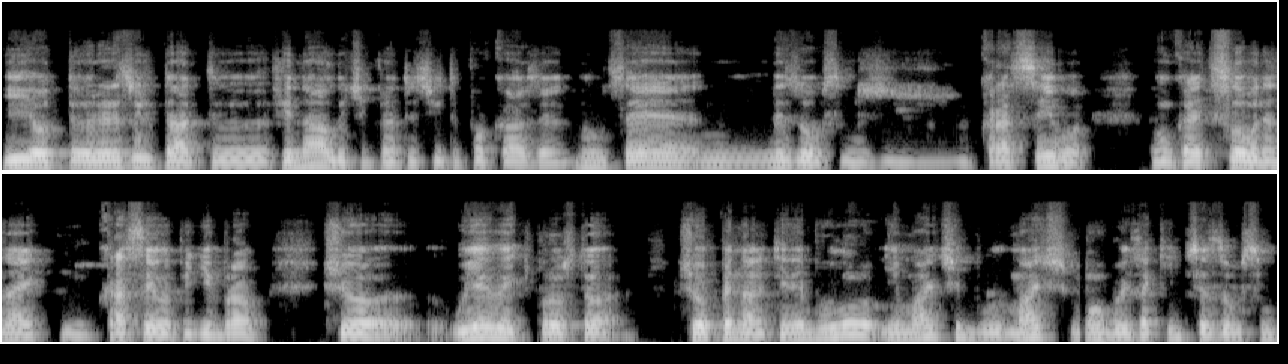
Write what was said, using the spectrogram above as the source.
І от результат е, фіналу чемпіонату світу показує, ну це не зовсім красиво, будемо казати, слово не знаю, красиво підібрав, що уявіть просто, що пенальті не було, і матч, матч мог би закінчитися зовсім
